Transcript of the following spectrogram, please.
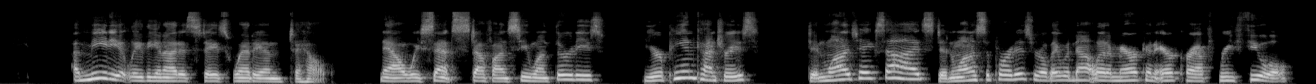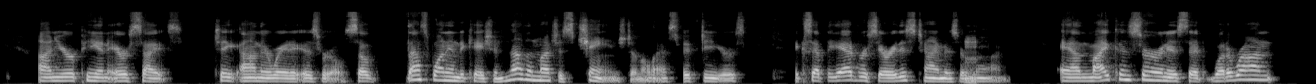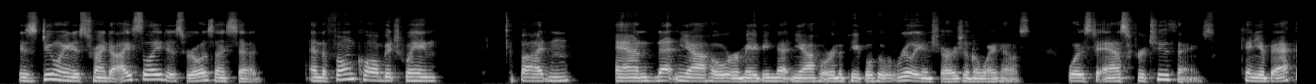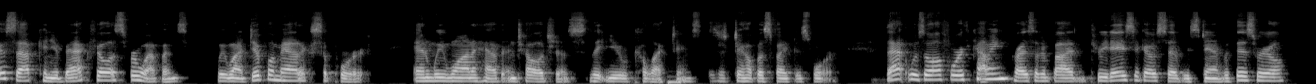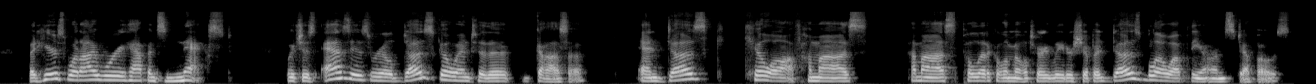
Immediately, the United States went in to help. Now, we sent stuff on C 130s. European countries didn't want to take sides, didn't want to support Israel. They would not let American aircraft refuel on European air sites to, on their way to Israel. So that's one indication. Nothing much has changed in the last 50 years, except the adversary this time is hmm. Iran. And my concern is that what Iran is doing is trying to isolate Israel, as I said. And the phone call between Biden and Netanyahu, or maybe Netanyahu and the people who are really in charge in the White House, was to ask for two things. Can you back us up? Can you backfill us for weapons? We want diplomatic support and we want to have intelligence that you're collecting to help us fight this war. That was all forthcoming. President Biden, three days ago, said we stand with Israel. But here's what I worry happens next, which is as Israel does go into the Gaza and does kill off Hamas, Hamas political and military leadership, and does blow up the arms depots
